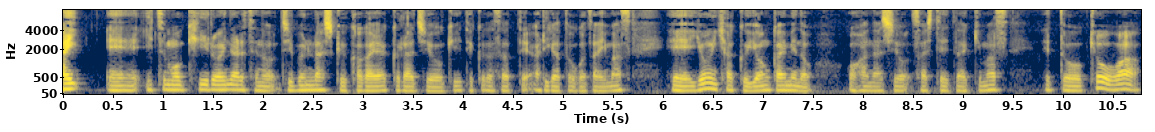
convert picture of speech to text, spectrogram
はい、えー、いつも黄色いナルセの自分らしく輝くラジオを聴いてくださってありがとうございます。えー、404回目のお話をさせていただきます。えっと、今日は、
